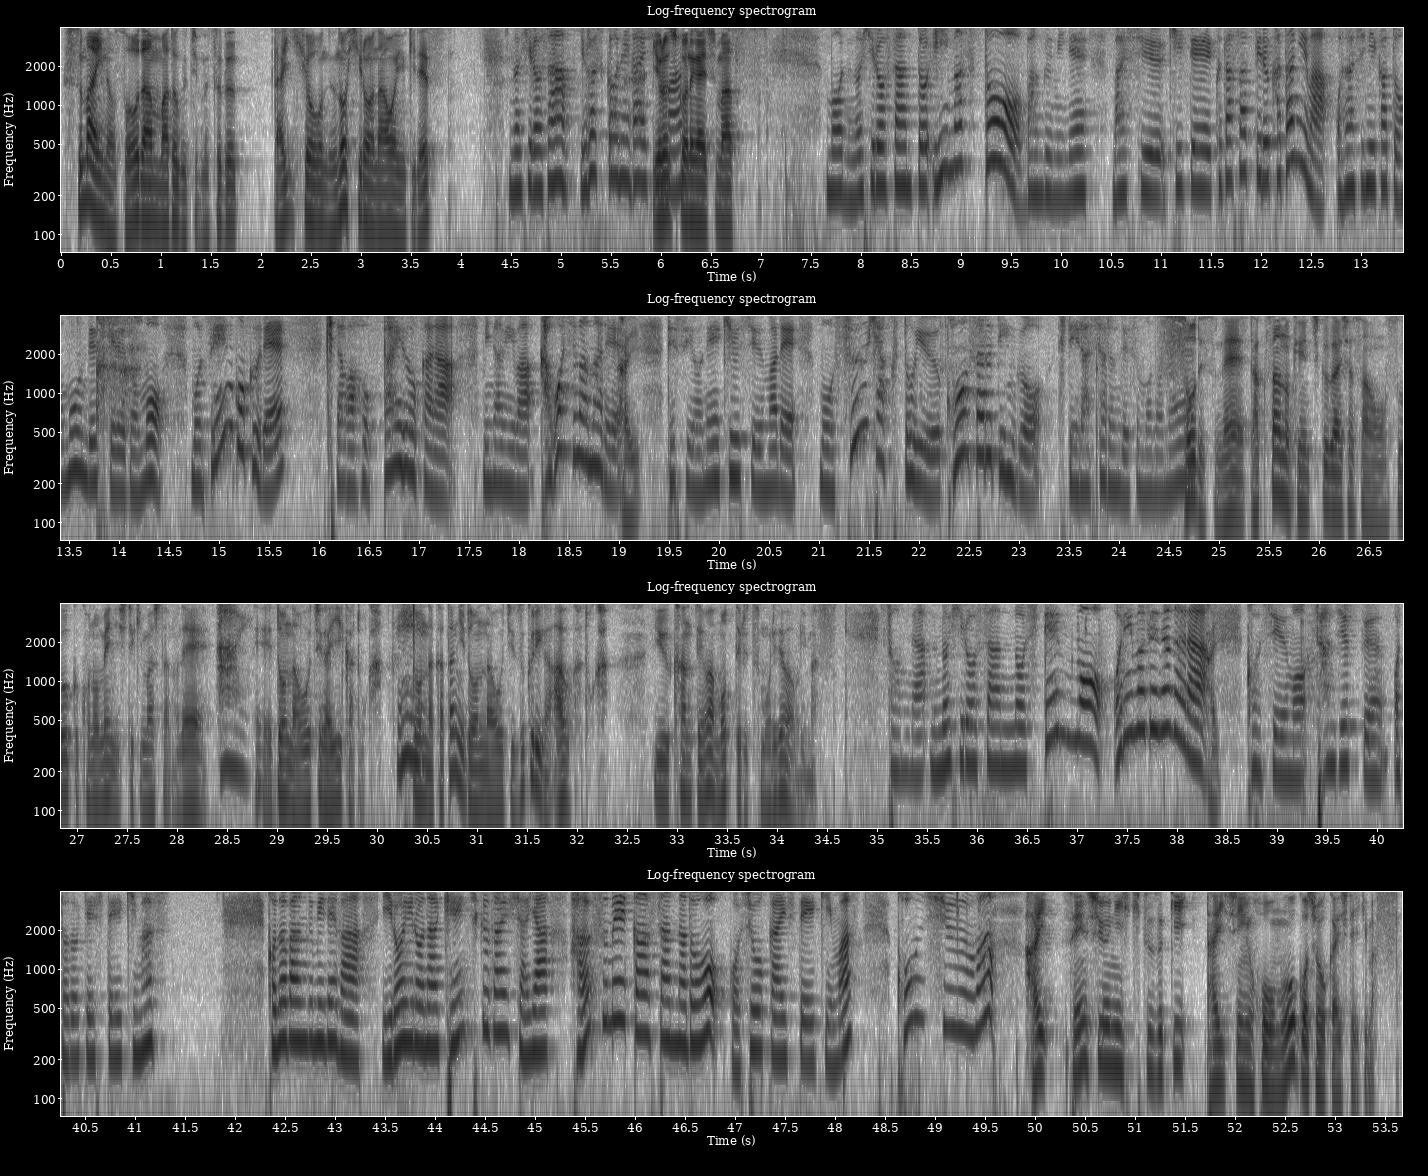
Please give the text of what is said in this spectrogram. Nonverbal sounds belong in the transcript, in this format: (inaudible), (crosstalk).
住まいの相談窓口結ぶ代表布広直之です。野広さんよろしくお願いします。よろしくお願いします。もう布広さんと言いますと番組ね毎週聞いてくださっている方にはおなじみかと思うんですけれどももう全国で北は北海道から南は鹿児島まではい。ですよね、九州までもう数百というコンサルティングをしていらっしゃるんですものね。そうですね。たくさんの建築会社さんをすごくこの目にしてきましたので、はい。えーどんなお家がいいかとか、ええ。どんな方にどんなお家作りが合うかとかいう観点は持ってるつもりではおります。そんな布広さんの視点も織り交ぜながら、はい。今週も30分お届けしていきますこの番組ではいろいろな建築会社やハウスメーカーさんなどをご紹介していきます。今週ははい先週に引き続き耐震ホームをご紹介していきます。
